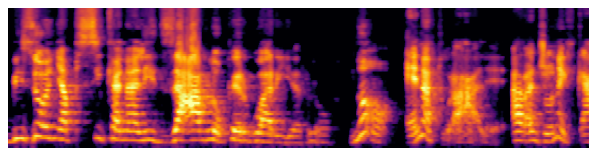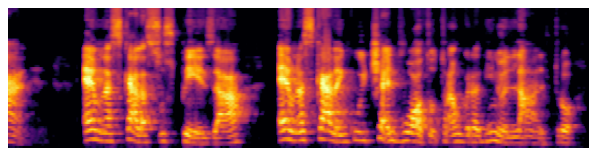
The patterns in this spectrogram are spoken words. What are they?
bisogna psicanalizzarlo per guarirlo. No, è naturale, ha ragione il cane. È una scala sospesa, è una scala in cui c'è il vuoto tra un gradino e l'altro.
